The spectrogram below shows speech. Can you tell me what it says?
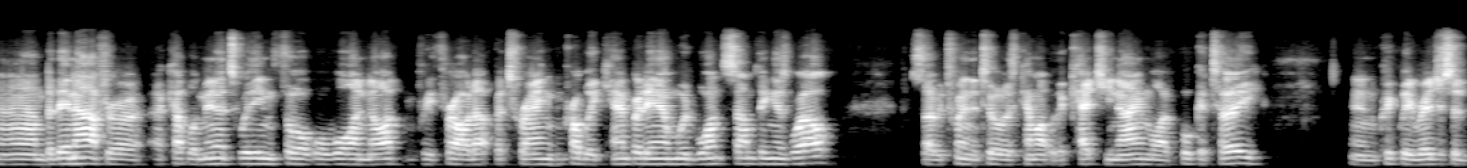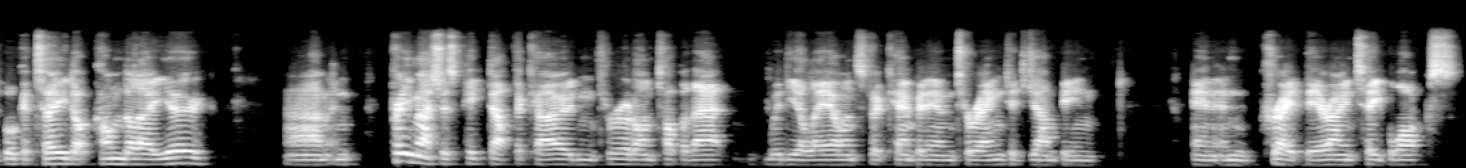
Um, but then after a, a, couple of minutes with him, thought, well, why not? If we throw it up Patrang, probably Camperdown would want something as well. So between the two of us, come up with a catchy name like Booker T, and quickly registered bookerT.com.au, um, and pretty much just picked up the code and threw it on top of that with the allowance for Camperdown and Terang to jump in and, and create their own T blocks.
